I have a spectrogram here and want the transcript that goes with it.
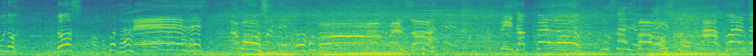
Uno, dos, Con fuerza. tres. ¡Vamos! ¡Fuerza! ¡Pisa, Pedro! No sale, ¡Vamos! ¡Más fuerte!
